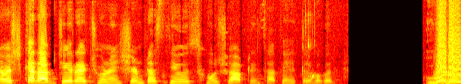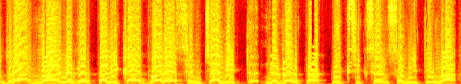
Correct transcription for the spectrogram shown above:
નમસ્કાર, આપ જોઈ રહ્યા છો નેશન પ્લસ ન્યૂઝ. હું છું આપની સાથે હેતલ ભગત. વડોદરા મહાનગરપાલિકા દ્વારા સંચાલિત નગર પ્રાથમિક શિક્ષણ સમિતિમાં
